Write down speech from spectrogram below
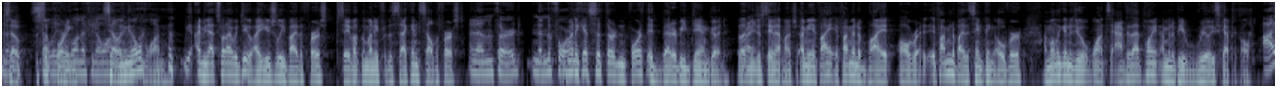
So the old supporting one if you don't want selling the old one. Yeah, I mean, that's what I would do. I usually buy the first, save up the money for the second, sell the first. And then the third, and then the fourth. When it gets to third and fourth, it better be damn good. Let me just say that much. I mean, if I if I'm going to buy it already, if I'm going to buy the same thing over, I'm only going to do it once. After that point, I'm going to be really skeptical. I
